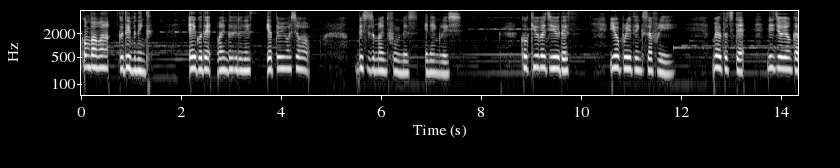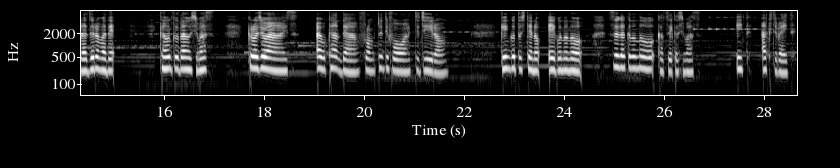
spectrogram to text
こんばんは。Good evening. 英語でマインドフルネスやってみましょう。This is mindfulness in English. 呼吸は自由です。You're breathing are free. 目を閉じて24から0までカウントダウンします。Close your eyes. I will count down from 24 to 0. 言語としての英語の脳、数学の脳を活性化します。It activate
